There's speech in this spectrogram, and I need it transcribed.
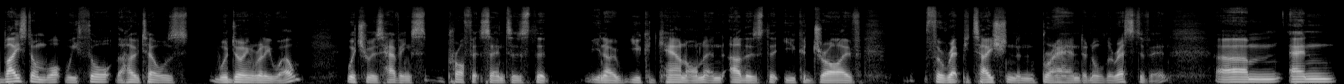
based on what we thought the hotels were doing really well which was having profit centers that you know you could count on and others that you could drive for reputation and brand and all the rest of it. Um, and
